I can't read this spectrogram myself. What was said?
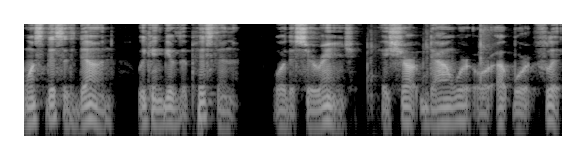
Once this is done, we can give the piston or the syringe a sharp downward or upward flick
